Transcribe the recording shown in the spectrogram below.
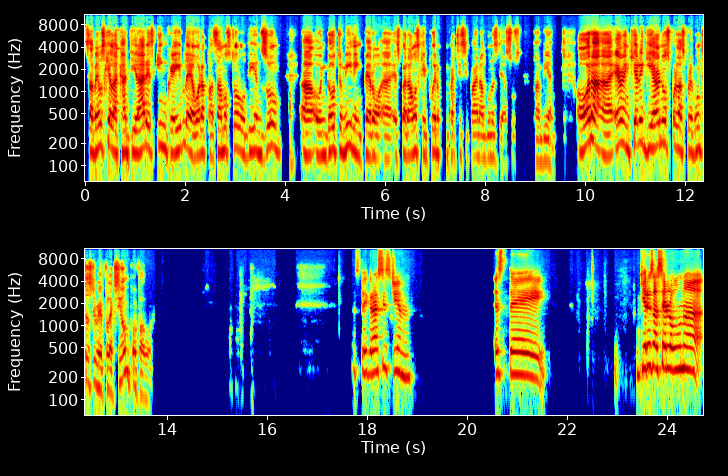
Sabemos que la cantidad es increíble. Ahora pasamos todo el día en Zoom uh, o en GoToMeeting, pero uh, esperamos que puedan participar en algunos de esos también. Ahora, uh, Aaron, ¿quiere guiarnos por las preguntas de reflexión, por favor? Este, gracias, Jim este, ¿quieres hacerlo una,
